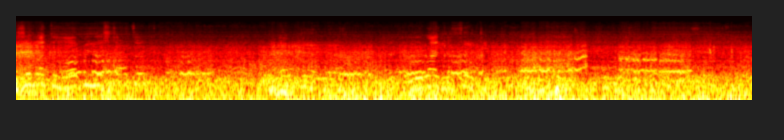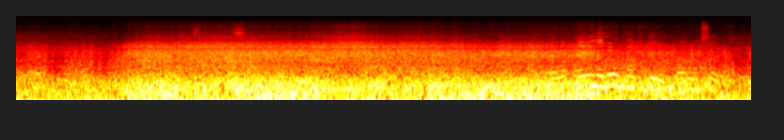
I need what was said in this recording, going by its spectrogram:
Is it like a hobby you started? You like the film? I wa- I want to learn how to do it by myself.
